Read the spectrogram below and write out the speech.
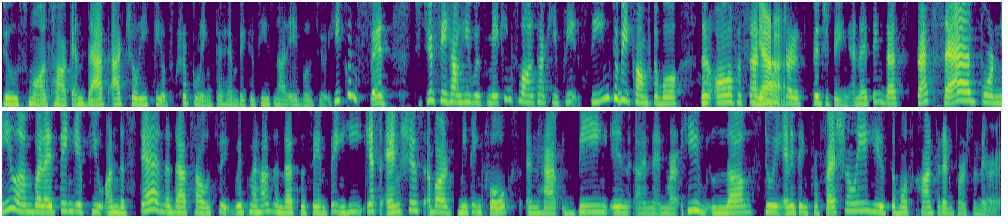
do small talk, and that actually feels crippling to him because he's not able to. He couldn't sit. Did you see how he was making small talk? He fe- seemed to be comfortable. Then all of a sudden Yeah. he started fidgeting, and I think that's that's sad for Neelam. But I think if you understand that that's how see, with my husband, that's the same thing. He gets anxious about meeting folks and have being in an environment. He loves doing anything professionally. He is the most confident person there is.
